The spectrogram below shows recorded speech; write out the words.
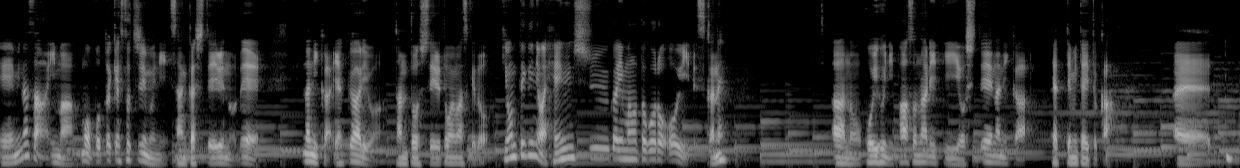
えー皆さん今、もうポッドキャストチームに参加しているので、何か役割は担当していると思いますけど、基本的には編集が今のところ多いですかね。あの、こういうふうにパーソナリティをして何かやってみたいとか、えー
